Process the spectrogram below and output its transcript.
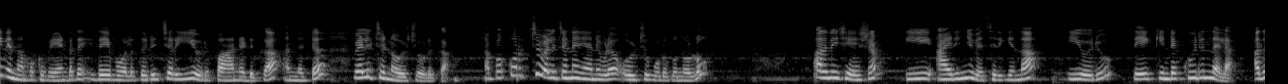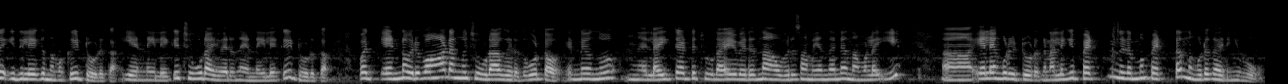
ഇനി നമുക്ക് വേണ്ടത് ഇതേപോലത്തെ ഒരു ചെറിയൊരു പാൻ എടുക്കുക. എന്നിട്ട് വെളിച്ചെണ്ണ ഒഴിച്ചു കൊടുക്കാം അപ്പോൾ കുറച്ച് വെളിച്ചെണ്ണ ഞാനിവിടെ ഒഴിച്ചു കൊടുക്കുന്നുള്ളൂ. അതിനുശേഷം ഈ അരിഞ്ഞു വെച്ചിരിക്കുന്ന ഈ ഒരു തേക്കിന്റെ കുരുന്നില അത് ഇതിലേക്ക് നമുക്ക് ഇട്ട് കൊടുക്കാം. ഈ എണ്ണയിലേക്ക് ചൂടായി വരുന്ന എണ്ണയിലേക്ക് ഇട്ട് കൊടുക്കാം. അപ്പം എണ്ണ ഒരുപാട് അങ്ങ് ചൂടാകരുത് കേട്ടോ. എണ്ണ ഒന്ന് ഉം, ലൈറ്റായിട്ട് ചൂടായി വരുന്ന ആ ഒരു സമയം തന്നെ നമ്മൾ ഈ ഇലയും കൂടി ഇട്ട് കൊടുക്കണം. അല്ലെങ്കിൽ പെട്ടെന്ന് ഇടുമ്പോൾ പെട്ടെന്ന് കൂടി കരിഞ്ഞു പോകും.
